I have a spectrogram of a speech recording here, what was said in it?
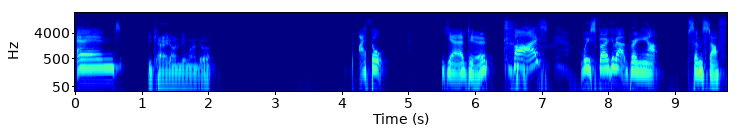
And You carried on, didn't want to do it. I thought, yeah, I didn't. But we spoke about bringing up some stuff,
